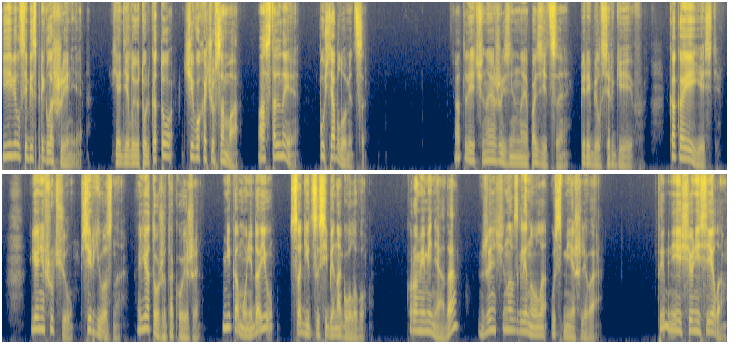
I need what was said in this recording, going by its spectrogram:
явился без приглашения. Я делаю только то, чего хочу сама, а остальные пусть обломятся». «Отличная жизненная позиция», — перебил Сергеев. «Какая есть. Я не шучу, серьезно. Я тоже такой же. Никому не даю садиться себе на голову». «Кроме меня, да?» — женщина взглянула усмешливо. «Ты мне еще не села,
